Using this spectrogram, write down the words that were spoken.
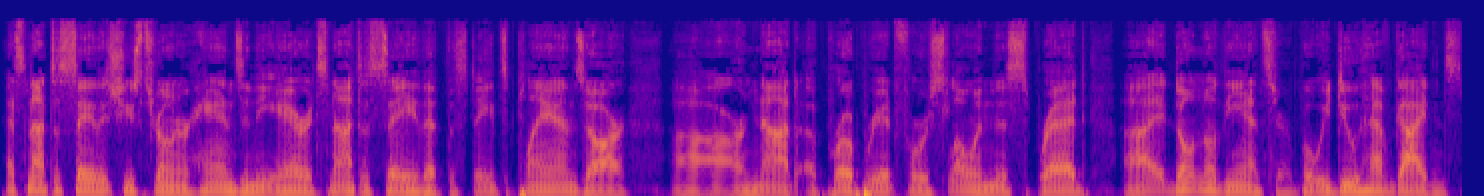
that's not to say that she's thrown her hands in the air. It's not to say that the state's plans are uh, are not appropriate for slowing this spread. Uh, I don't know the answer, but we do have guidance.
